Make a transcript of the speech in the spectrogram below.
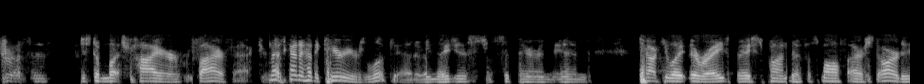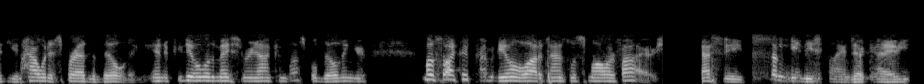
trusses just a much higher fire factor. And that's kind of how the carriers look at it. I mean, they just sit there and, and calculate their rates based upon if a small fire started, you know, how would it spread in the building? And if you're dealing with a masonry non-combustible building, you're most likely probably dealing a lot of times with smaller fires. I see some of these claims, okay,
